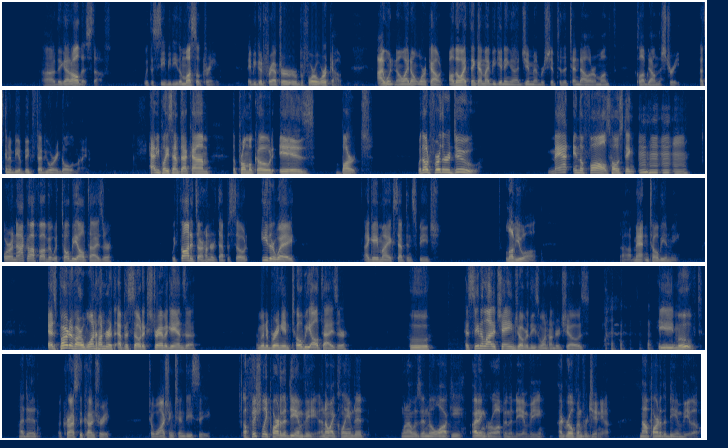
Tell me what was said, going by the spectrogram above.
Uh, they got all this stuff with the CBD, the muscle cream. Maybe good for after or before a workout. I wouldn't know. I don't work out. Although I think I might be getting a gym membership to the $10 a month club down the street. That's going to be a big February goal of mine. HappyPlaceHemp.com. The promo code is BART. Without further ado, Matt in the Falls hosting mm-hmm, mm-mm, or a knockoff of it with Tobi Altizer. We thought it's our 100th episode. Either way, I gave my acceptance speech. Love you all. Uh, Matt and Tobi and me. As part of our 100th episode extravaganza, I'm going to bring in Tobi Altizer, who has seen a lot of change over these 100 shows. he moved. I did. Across the country to Washington, D.C. Officially part of the DMV. I know I claimed it when I was in Milwaukee. I didn't grow up in the DMV. I grew up in Virginia. Not part of the DMV, though.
